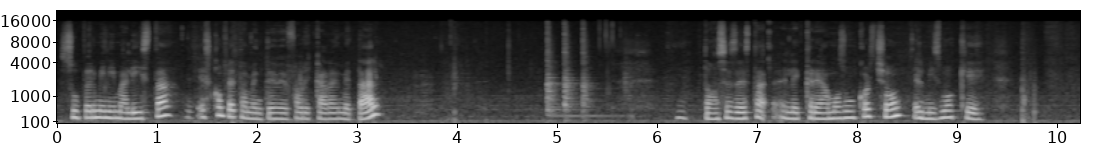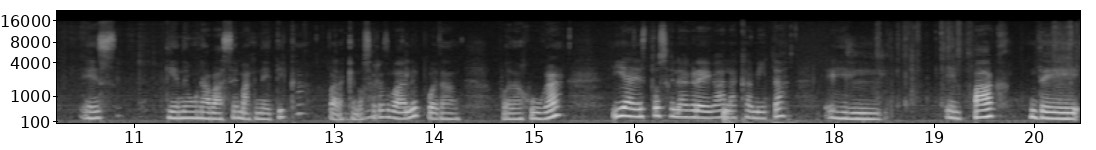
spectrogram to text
súper minimalista, es completamente fabricada en metal. Entonces esta, le creamos un colchón, el mismo que es, tiene una base magnética para que no se resbale, puedan, puedan jugar. Y a esto se le agrega a la camita el, el pack de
